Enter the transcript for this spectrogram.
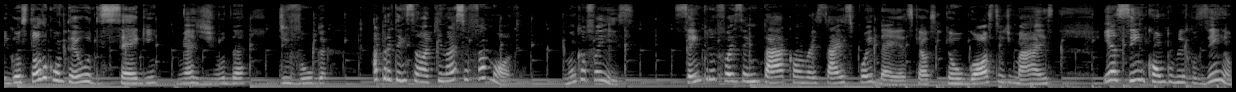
e gostou do conteúdo, segue, me ajuda, divulga. A pretensão aqui não é ser famosa. Nunca foi isso sempre foi sentar, conversar e expor ideias, que é o que eu gosto demais. E assim, com o públicozinho,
